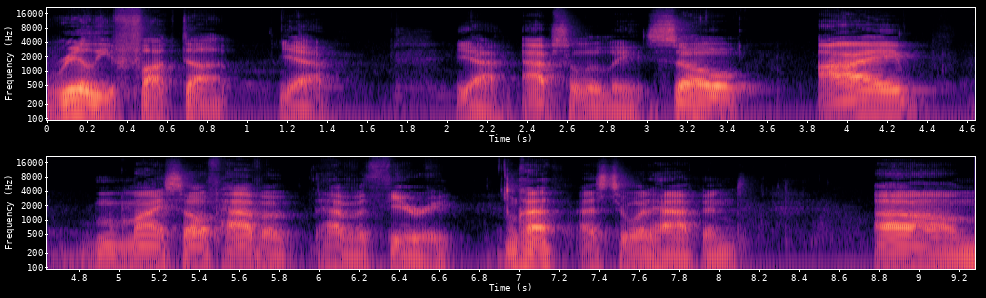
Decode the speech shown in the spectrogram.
really fucked up. Yeah, yeah, absolutely. So I myself have a have a theory Okay. as to what happened. Um,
